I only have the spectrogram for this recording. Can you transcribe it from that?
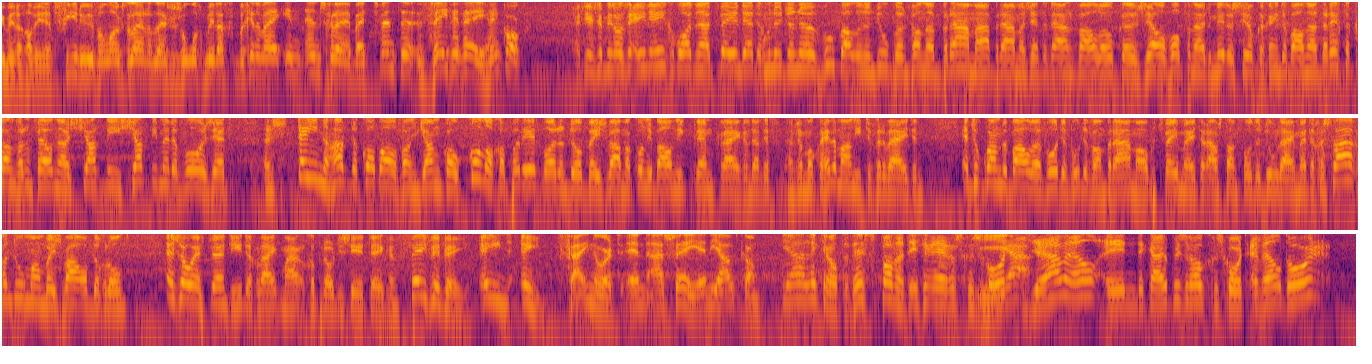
Goedemiddag alweer het vierde uur van Langs de Lijn op deze zondagmiddag. Beginnen wij in Enschede bij Twente VVV. Henk Kok. Het is inmiddels 1-1 geworden na 32 minuten uh, voetbal en een doelpunt van uh, Brama. Brama zette de aanval ook uh, zelf op. Vanuit de middencirkel ging de bal naar de rechterkant van het veld naar Shardy. Shardy met een voorzet. Een steenharde kopbal van Janko kon nog gepareerd worden door Bezwa. Maar kon die bal niet klem krijgen. Dat is hem ook helemaal niet te verwijten. En toen kwam de bal voor de voeten van Brama op 2 meter afstand voor de doellijn. Met een geslagen doelman Bezwa op de grond. En zo heeft Twente hier gelijk maar geproduceerd tegen VVV. 1-1. Feyenoord en AC en die Houtkamp. Ja, lekker altijd. Hè? Spannend. Is er ergens gescoord? Ja. Jawel. In de Kuip is er ook gescoord. En wel door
